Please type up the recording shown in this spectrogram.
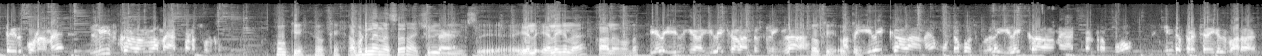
இது போடாம லீஃப் காலம் நம்ம ஆட் பண்ண சொல்றோம். ஓகே ஓகே அப்படின்னா என்ன சார் ஆக்சுவலி இலைகளை காளானோட? இலை இலை இலைக்காளான் இருக்கு இல்லைங்களா? Okay, அந்த. இலைக்காளான முட்டைக்கோஸ் பதிலா இலைக்காளான ஆட் பண்றப்போ இந்த பிரச்சனைகள் வராது.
